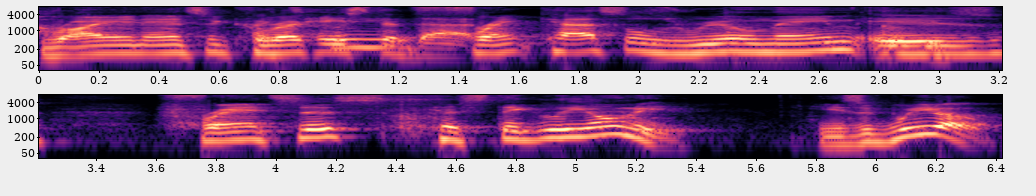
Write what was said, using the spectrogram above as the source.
Ryan answered correctly. tasted that. Frank Castle's real name is Francis Castiglione. He's a Guido.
